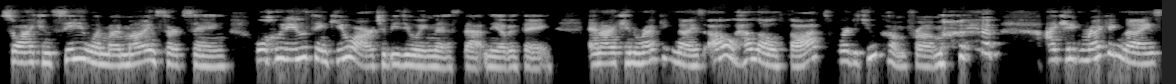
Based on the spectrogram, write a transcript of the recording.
So I can see when my mind starts saying, well, who do you think you are to be doing this, that, and the other thing? And I can recognize, oh, hello, thoughts. Where did you come from? I can recognize,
